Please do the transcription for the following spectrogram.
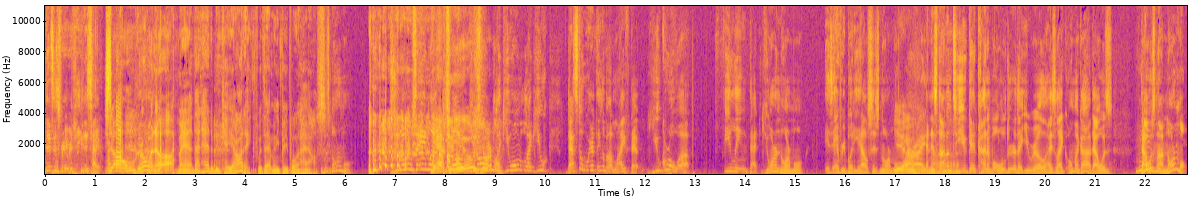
that's his favorite thing to say. So, growing up, man, that had to be chaotic with that many people in the house. It was normal. You know what I'm saying? Like, Yeah, to don't- you, it's don't- normal. Like you won't like you. That's the weird thing about life that you grow up feeling that your normal is everybody else's normal. Yeah. Right. And it's not ah. until you get kind of older that you realize, like, oh my god, that was that was not normal.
